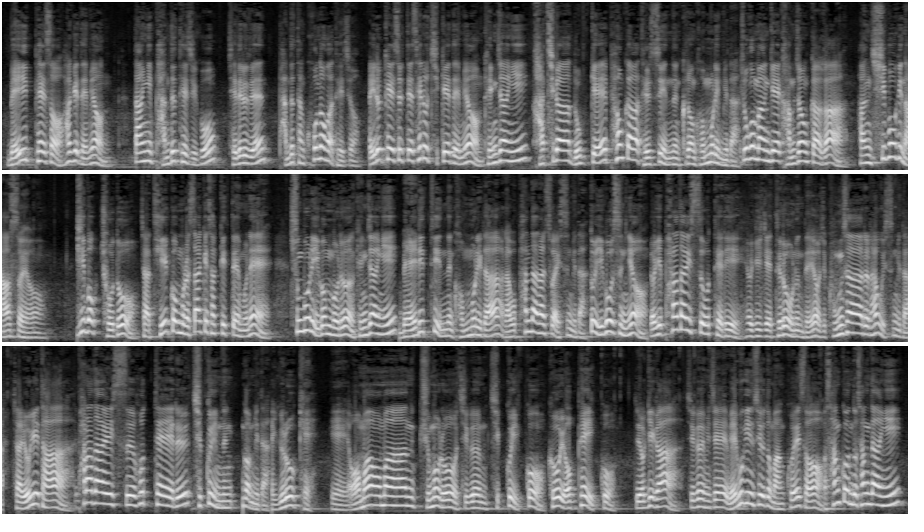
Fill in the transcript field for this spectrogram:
매입해서 하게 되면 땅이 반듯해지고 제대로 된 반듯한 코너가 되죠. 이렇게 했을 때 새로 짓게 되면 굉장히 가치가 높게 평가가 될 수 있는 그런 건물입니다. 조그만 게 감정가가 한 10억이 나왔어요. 10억 줘도 자 뒤에 건물을 싸게 샀기 때문에 충분히 이 건물은 굉장히 메리트 있는 건물이다라고 판단할 수가 있습니다. 또 이곳은요 여기 파라다이스 호텔이 여기 이제 들어오는데요 이제 공사를 하고 있습니다. 자 여기 다 파라다이스 호텔을 짓고 있는 겁니다. 이렇게 예, 어마어마한 규모로 지금 짓고 있고 그 옆에 있고 여기가 지금 이제 외국인 수요도 많고 해서 상권도 상당히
